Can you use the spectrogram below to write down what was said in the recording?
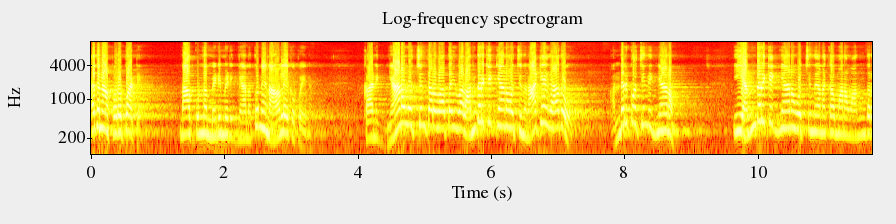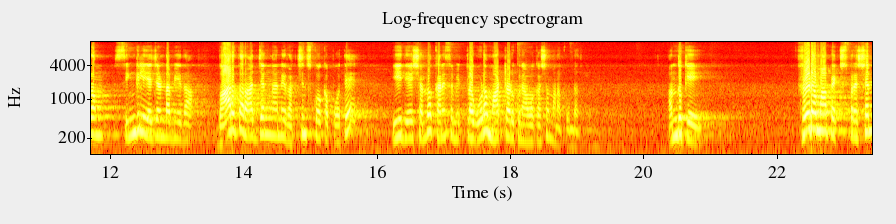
అది నా పొరపాటే. నాకున్న మిడిమిడి జ్ఞానంతో నేను అనలేకపోయినా. కానీ జ్ఞానం వచ్చిన తర్వాత ఇవాళ అందరికీ జ్ఞానం వచ్చింది. నాకే కాదు. అందరికీ వచ్చింది జ్ఞానం. ఈ అందరికీ జ్ఞానం వచ్చింది కనుక మనం అందరం సింగిల్ ఎజెండా మీద భారత రాజ్యాంగాన్ని రక్షించుకోకపోతే ఈ దేశంలో కనీసం ఇట్లా కూడా మాట్లాడుకునే అవకాశం మనకు ఉండదు. అందుకే ఫ్రీడమ్ ఆఫ్ ఎక్స్ప్రెషన్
